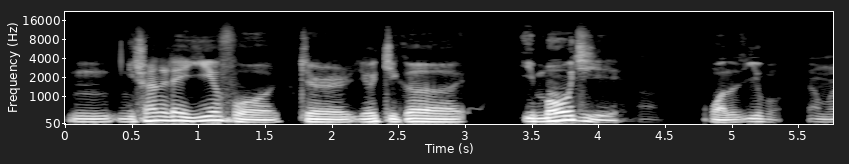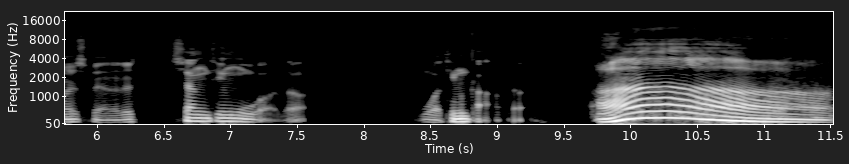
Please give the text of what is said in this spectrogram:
嗯，你穿的这衣服就是有几个 emoji。嗯，我的衣服。上面写着“枪听我的，我听党的”啊，“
